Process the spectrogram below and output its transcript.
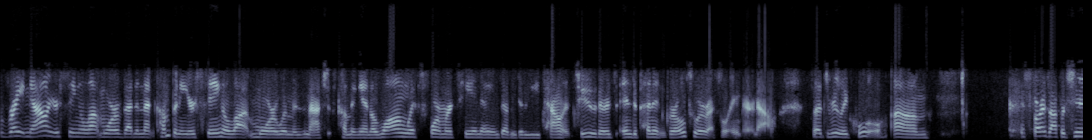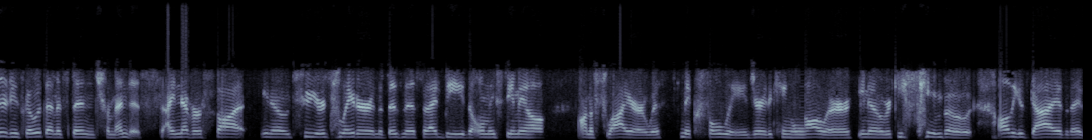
right now you're seeing a lot more of that in that company. You're seeing a lot more women's matches coming in, along with former TNA and WWE talent too. There's independent girls who are wrestling there now, so that's really cool. Um, as far as opportunities go with them, it's been tremendous. I never thought, you know, two years later in the business that I'd be the only female on a flyer with Mick Foley, Jerry the King Lawler, you know, Ricky Steamboat, all these guys that I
